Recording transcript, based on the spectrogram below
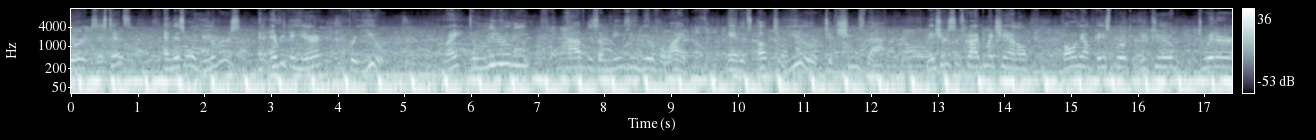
your existence and this whole universe and everything here for you, right? To literally have this amazing, beautiful life. And it's up to you to choose that. Make sure to subscribe to my channel. Follow me on Facebook, YouTube, Twitter,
